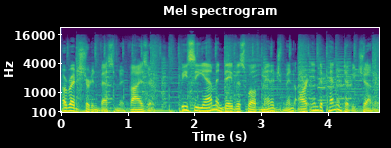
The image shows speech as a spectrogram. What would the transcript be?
a registered investment advisor. BCM and Davis Wealth Management are independent of each other.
